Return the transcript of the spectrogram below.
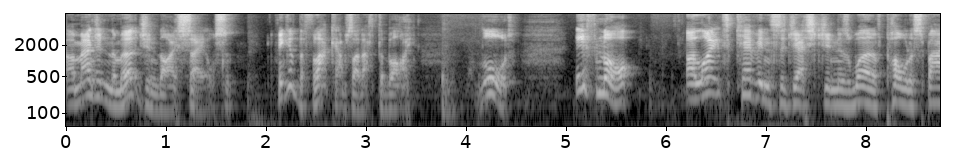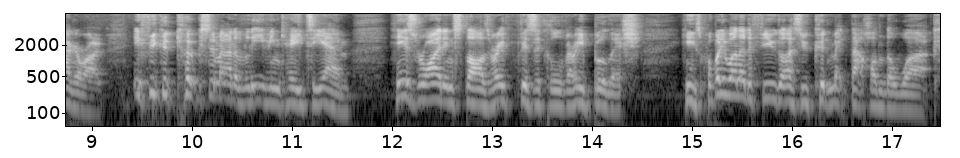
imagine the merchandise sales. Think of the flat caps I'd have to buy. Lord. If not, I liked Kevin's suggestion as well of Pol Espargaro. If you could coax him out of leaving KTM, his riding style is very physical, very bullish. He's probably one of the few guys who could make that Honda work.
